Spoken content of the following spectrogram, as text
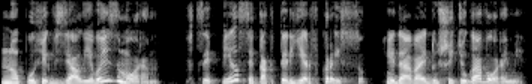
но Пуфик взял его измором, вцепился, как терьер в крысу, и давай душить уговорами.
